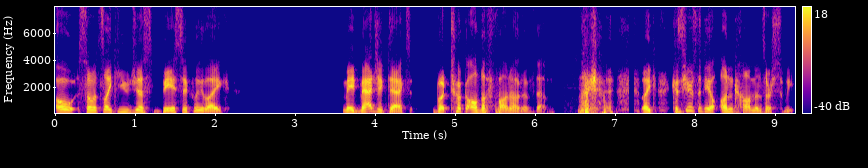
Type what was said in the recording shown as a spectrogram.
oh, so it's like you just basically like made magic decks, but took all the fun out of them. Like, like, because here's the deal: uncommons are sweet.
